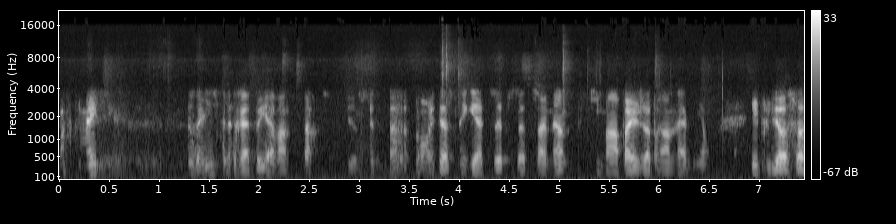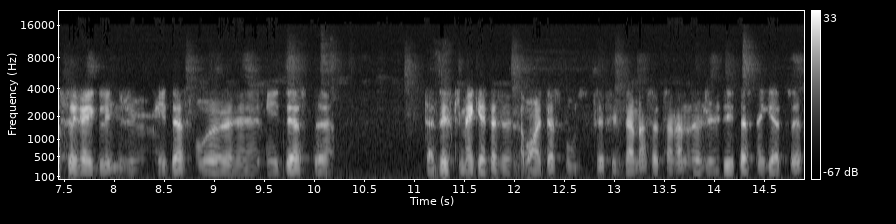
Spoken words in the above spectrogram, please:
moi, ce qui m'inquiète, c'est attrapé avant de partir. C'est un test négatif cette semaine qui m'empêche de prendre l'avion. Et puis là, ça, c'est réglé. J'ai eu mes tests pour euh, mes tests. Euh, c'est-à-dire, ce qui m'inquiétait, c'est d'avoir un test positif. Évidemment, cette semaine, j'ai eu des tests négatifs.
